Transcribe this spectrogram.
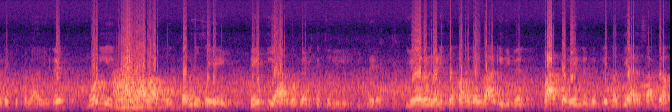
நினைத்துக் கொள்ளாதீர்கள். மோடியை தாத்தாவாகவும் தமிழிசையை பேத்தியாகவும் நடிக்க சொல்லி இருக்கின்றேன் இவர்கள் நடித்த படங்கள் தான் இனிமேல் பார்க்க வேண்டும் என்று மத்திய அரசாங்கம்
